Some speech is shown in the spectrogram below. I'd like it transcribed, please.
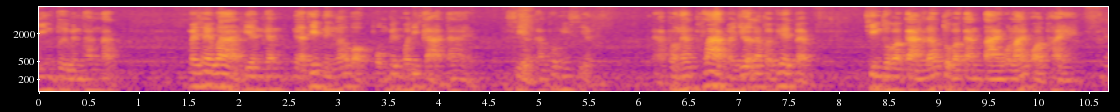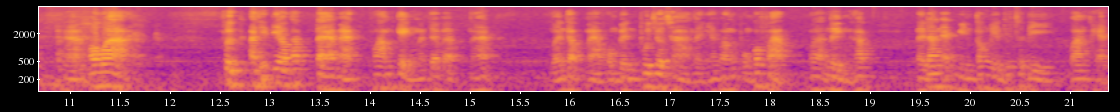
ยิงปืนเป็นพันนัด ไม่ใช่ว่าเรียนกันอาทิตย์หนึ่งแล้วบอกผมเป็นบริการดได้ เสี่ยงครับ พวกนี้เสี่ยงนะเพราะงั้นพลาดมาเยอะแล้วประเภทแบบ ชิงตัวประกันแล้วตัวประกันตายคนร้ายปลอดภัยนะเพราะว่าฝึกอาทิตย์เดียวครับ แต่แหมความเก่งมันจะแบบนะฮะเหมือนกับแหมผมเป็นผู้เชี่ยวชาญอะไรเงี้ยเพราะผมก็ฝากว่าหนึ่งครับ ในด้านแอดมินต้องเรียนทฤษฎีวางแผน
